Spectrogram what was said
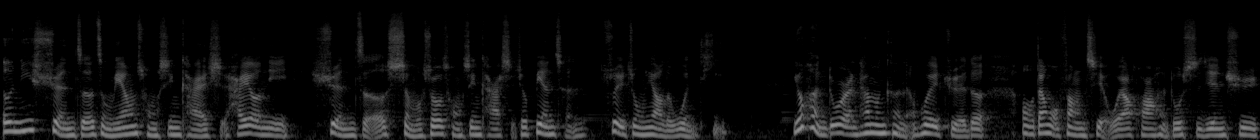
而你选择怎么样重新开始，还有你选择什么时候重新开始，就变成最重要的问题。有很多人，他们可能会觉得，哦，当我放弃，我要花很多时间去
